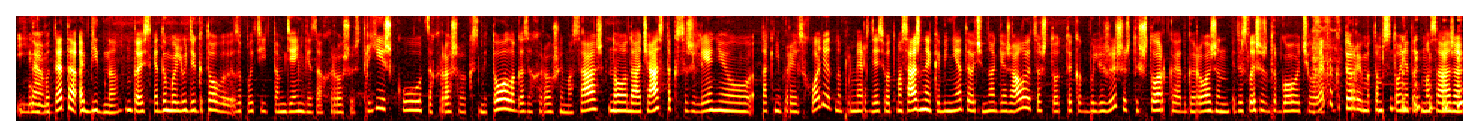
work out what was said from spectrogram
И Да. вот это обидно. Ну, то есть, я думаю, люди готовы заплатить там деньги за хорошую стрижку, за хорошего косметолога, за хороший массаж. Но, да, часто, к сожалению, так не происходит. Например, здесь вот массажные кабинеты, очень многие жалуются, что ты как бы лежишь, и ты шторкой отгорожен, и ты слышишь другого человека, который там стонет от массажа.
